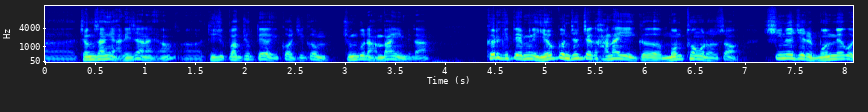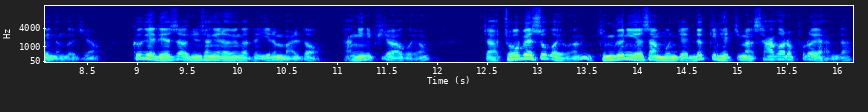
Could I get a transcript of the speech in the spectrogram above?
어, 정상이 아니잖아요. 어, 뒤죽박죽 되어 있고 지금 중구난방입니다. 그렇기 때문에 여권 전체가 하나의 그 몸통으로서 시너지를 못 내고 있는 거죠. 거기에 대해서 윤상현 의원 같은 이런 말도 당연히 필요하고요. 자, 조배숙 의원, 김건희 여사 문제 늦긴 했지만 사과로 풀어야 한다.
